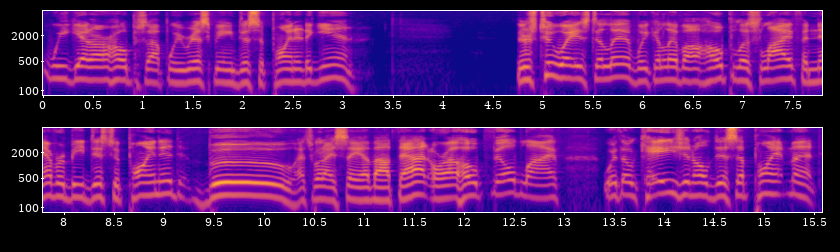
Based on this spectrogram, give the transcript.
we get our hopes up, we risk being disappointed again. There's two ways to live. We can live a hopeless life and never be disappointed. Boo! That's what I say about that. Or a hope filled life with occasional disappointment.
